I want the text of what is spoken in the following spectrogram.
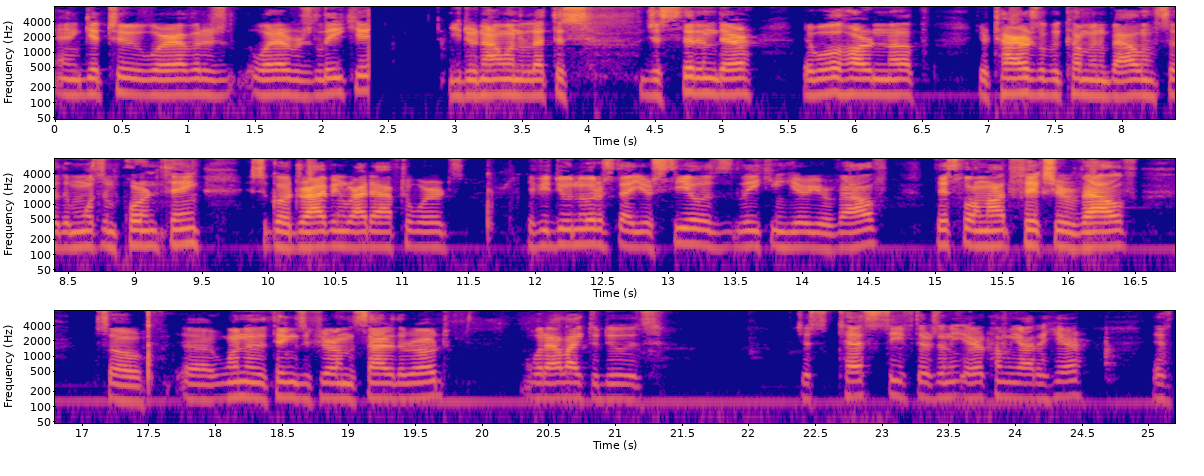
and get to wherever's whatever's leaking. You do not want to let this just sit in there. It will harden up your tires will become imbalanced. So the most important thing is to go driving right afterwards. If you do notice that your seal is leaking here, your valve, this will not fix your valve. So uh, one of the things if you're on the side of the road, what I like to do is just test, see if there's any air coming out of here. If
